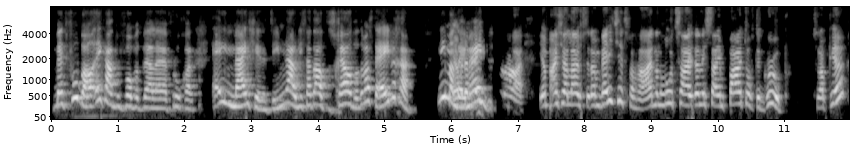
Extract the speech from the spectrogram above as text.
met voetbal. Ik had bijvoorbeeld wel vroeger één meisje in het team. Nou, die staat altijd te schelden. Dat was de enige. Niemand Ja, deed mee. Ja, maar als jij luistert, dan weet je het van haar. En dan, hoort zij, dan is zij een part of the group. Snap je?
